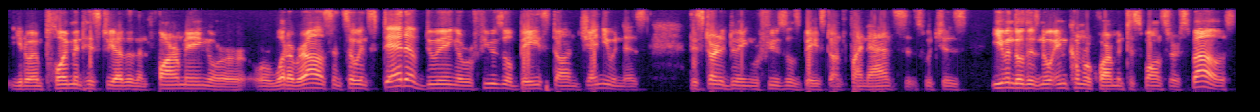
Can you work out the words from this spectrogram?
you know, employment history other than farming or or whatever else. And so instead of doing a refusal based on genuineness, they started doing refusals based on finances, which is even though there's no income requirement to sponsor a spouse,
